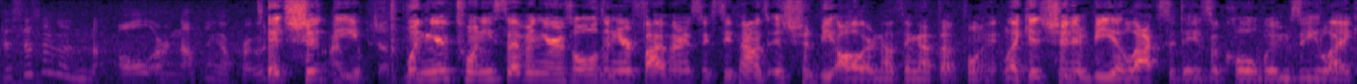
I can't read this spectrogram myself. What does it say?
this isn't an all or nothing approach. It should be. When you're 27 years old and you're 560 pounds, it should be all or nothing at that point. Like, it shouldn't be a lackadaisical whimsy, like,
